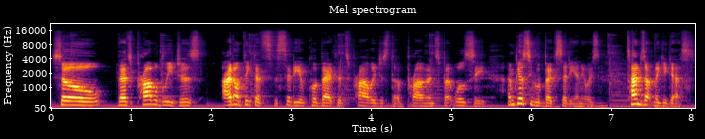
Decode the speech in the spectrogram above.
So that's probably just. I don't think that's the city of Quebec. That's probably just the province, but we'll see. I'm guessing Quebec City, anyways. Time's up. Make a guess.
